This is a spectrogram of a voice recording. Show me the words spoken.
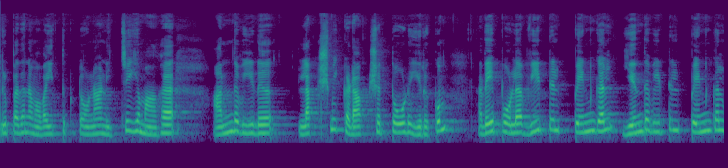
இருப்பதை நம்ம வைத்துக்கிட்டோன்னா நிச்சயமாக அந்த வீடு லக்ஷ்மி கடாட்சத்தோடு இருக்கும். அதே போல் வீட்டில் பெண்கள் எந்த வீட்டில் பெண்கள்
